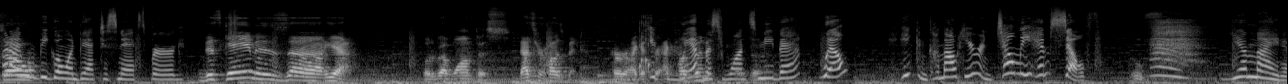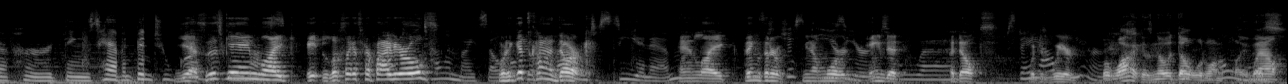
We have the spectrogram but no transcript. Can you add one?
but I won't be going back to Snacksburg. This game is, uh, yeah. What about Wambus? That's her husband. Her, I guess, If her ex-husband. Wambus wants Okay. me back, well, he can come out here and tell me himself. Oof. You might have heard things haven't been too good. Yeah, so this game, us. like, it looks like it's for five-year-olds, telling myself but it gets kinda dark. to C&M, and like things that are, you know, more aimed at to, uh, adults, which is weird. here. But why? Because no adult would want to play this. Well,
